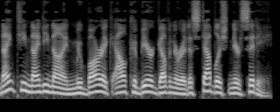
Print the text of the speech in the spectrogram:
1999 Mubarak al-Kabir Governorate established near city.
